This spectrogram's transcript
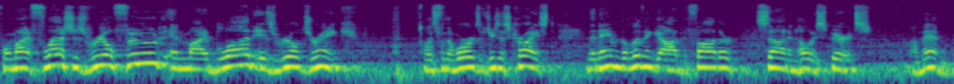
For my flesh is real food and my blood is real drink. Was from the words of Jesus Christ, in the name of the living God, the Father, Son, and Holy Spirit. Amen.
